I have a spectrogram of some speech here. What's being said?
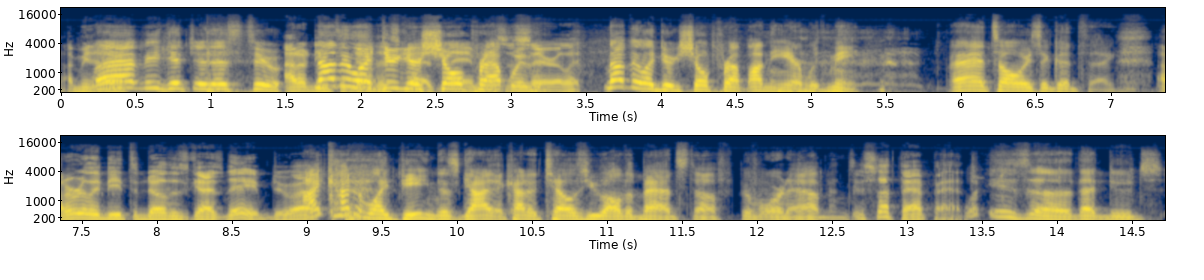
I mean, Let I me get you this too. I don't need to nothing know like this doing your show prep with necessarily. nothing like doing show prep on the air with me. That's always a good thing. I don't really need to know this guy's name, do I? I kind of like being this guy that kind of tells you all the bad stuff before it happens. It's not that bad. What is uh that dude's?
